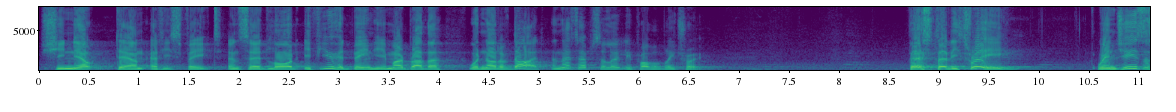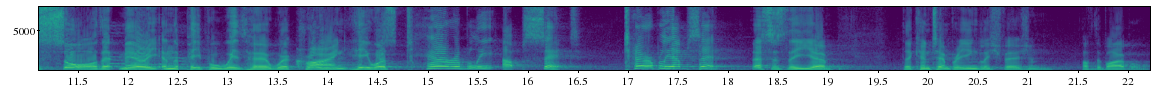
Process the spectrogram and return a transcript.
she knelt down at his feet and said, Lord, if you had been here, my brother would not have died. And that's absolutely probably true. Verse 33 When Jesus saw that Mary and the people with her were crying, he was terribly upset. Terribly upset. This is the, uh, the contemporary English version of the Bible.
